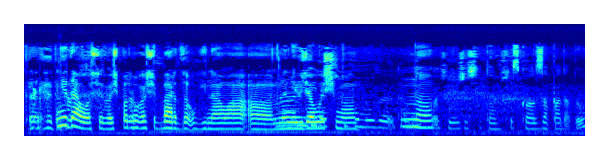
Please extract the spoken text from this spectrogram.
tragedia. Nie dało się wejść, podłoga się bardzo uginała, a my No nie wiedziałyśmy... tam No. Właśnie, że się tam wszystko zapada był.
